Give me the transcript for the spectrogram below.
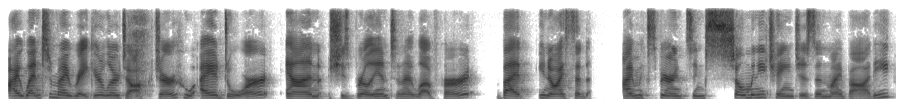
I went to my regular doctor who I adore and she's brilliant and I love her. But, you know, I said, I'm experiencing so many changes in my body.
